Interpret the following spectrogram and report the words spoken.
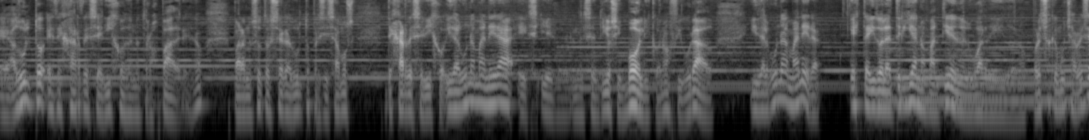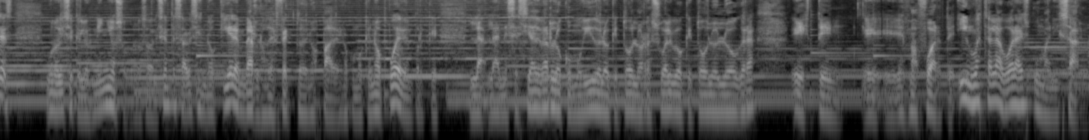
eh, adulto es dejar de ser hijo de nuestros padres. Para nosotros ser adultos precisamos dejar de ser hijo y de alguna manera, en el sentido simbólico, ¿no? figurado, y de alguna manera esta idolatría nos mantiene en el lugar de ídolo. Por eso es que muchas veces uno dice que los niños o los adolescentes a veces no quieren ver los defectos de los padres, ¿no? como que no pueden, porque la, necesidad de verlo como ídolo, que todo lo resuelve o que todo lo logra, este, eh, es más fuerte. Y nuestra labor es humanizarlo.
